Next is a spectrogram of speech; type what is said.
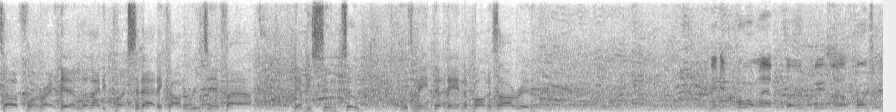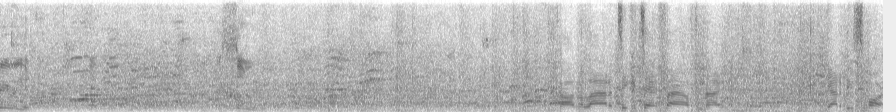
Tough one right there. Look like he punched it out. They called a reach in foul. They'll be shooting two, which means they're in the bonus already. Minute four left, third uh, first period. It's soon. Calling a lot of ticky tack fouls tonight. Got to be smart.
